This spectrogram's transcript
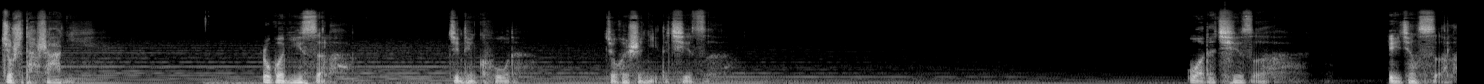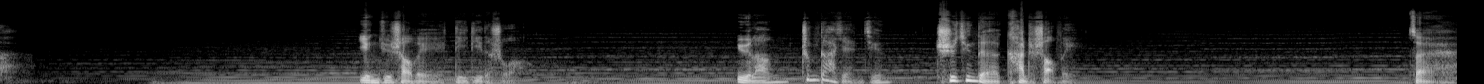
就是他杀你。如果你死了，今天哭的就会是你的妻子。我的妻子已经死了。英军少尉低低的说。女郎睁大眼睛。吃惊的看着少尉，在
